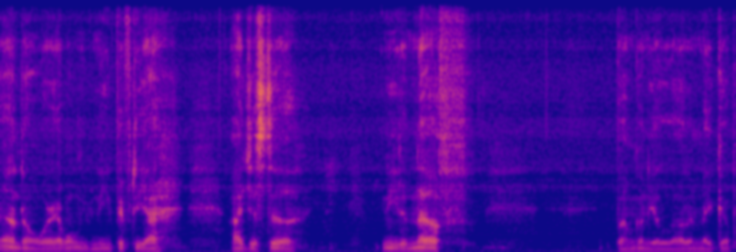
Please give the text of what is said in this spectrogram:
And don't worry, I won't even need 50. I I just uh, need enough. But I'm going to need a lot of makeup.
